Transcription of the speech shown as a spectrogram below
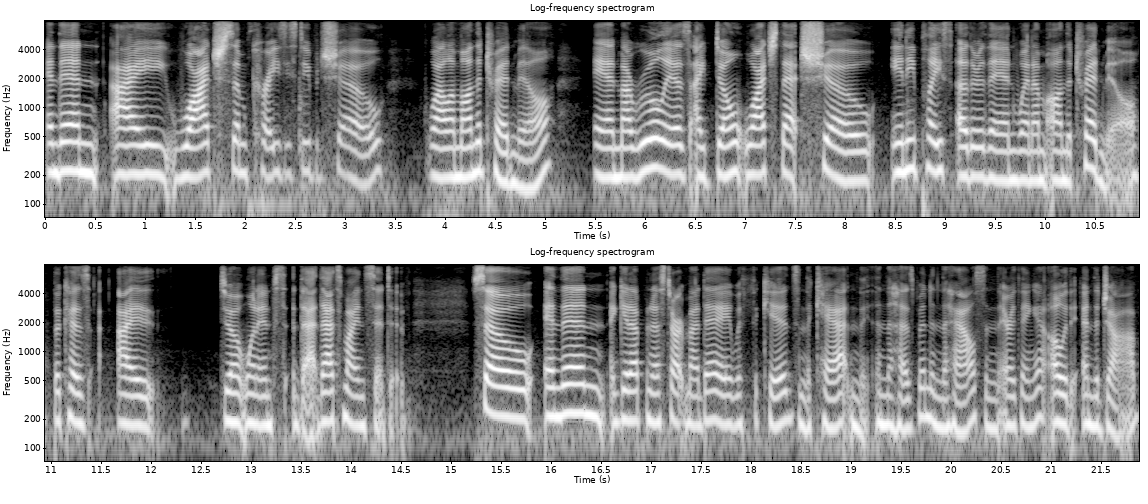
And then I watch some crazy stupid show while I'm on the treadmill. And my rule is I don't watch that show any place other than when I'm on the treadmill because I don't want to that that's my incentive. So, and then I get up and I start my day with the kids and the cat and the, and the husband and the house and everything. Else. Oh, and the job.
